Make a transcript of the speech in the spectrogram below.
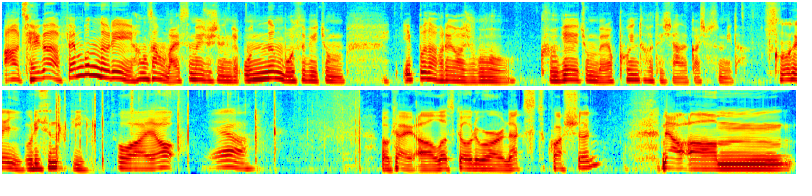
아, 제가 팬분들이 항상 말씀해 주시는 게 웃는 모습이 좀 이쁘다 그래가지고, 그게 좀 매력 포인트가 되지 않을까 싶습니다. 어이. 우리 스누피. 좋아요. Okay, uh, let's go to our next question. Now, um,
